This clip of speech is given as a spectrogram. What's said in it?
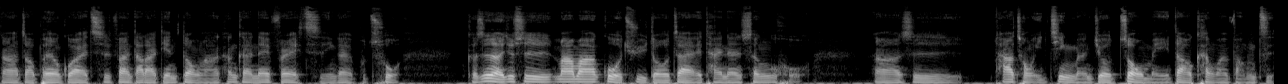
那找朋友过来吃饭、打打电动啊，看看 Netflix 应该也不错。可是呢，就是妈妈过去都在台南生活，啊，是她从一进门就皱眉到看完房子。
